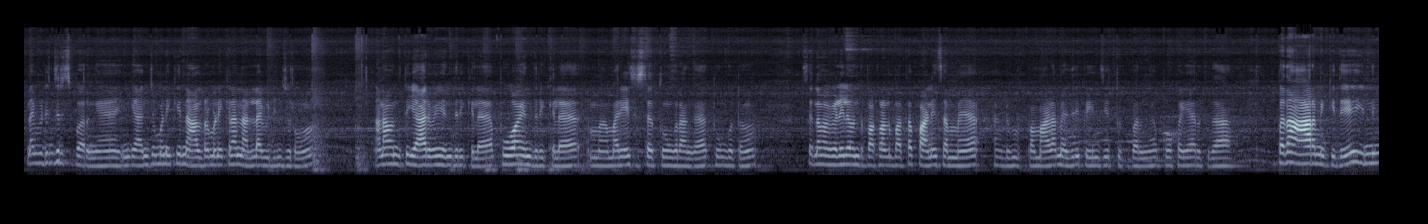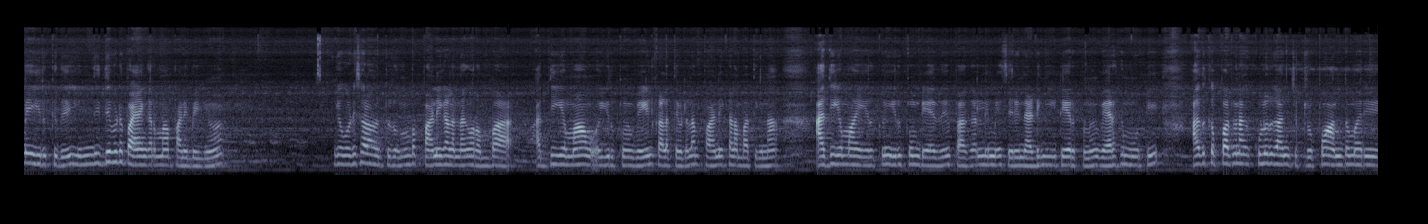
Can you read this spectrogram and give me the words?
நான் விடிஞ்சிருச்சு பாருங்கள் இங்கே அஞ்சு மணிக்கு நாலரை மணிக்கெல்லாம் நல்லா விடிஞ்சிரும். ஆனால் வந்துட்டு யாருமே எந்திரிக்கலை. பூவா எந்திரிக்கலை. நம்ம மரியா சிஸ்டர் தூங்குறாங்க. தூங்கட்டும். சரி நம்ம வெளியில் வந்து பார்க்கலான்னு பார்த்தா பனி செம்மையாக அப்படி இப்போ மழை மாதிரி பெஞ்சிட்ருக்கு பாருங்கள் புகையாக இருக்குதா? இப்போ தான் ஆரம்பிக்குது. இன்னுமே இருக்குது. இந்த இதை விட பயங்கரமாக பனி பெய்யும். இங்கே ஒடிசாவில் வந்துட்டு ரொம்ப பனிக்காலம் தாங்க ரொம்ப அதிகமாக இருக்கும். வெயில் காலத்தை விடலாம் பனிக்காலம் பார்த்திங்கன்னா அதிகமாக இருக்கும். இருக்க முடியாது. பகல்லையுமே சரி நடுங்கிக்கிட்டே இருக்கணும். விறகு மூட்டி அதுக்கப்புறம் தான் நாங்கள் குளிர் காஞ்சிட்ருப்போம் அந்த மாதிரி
